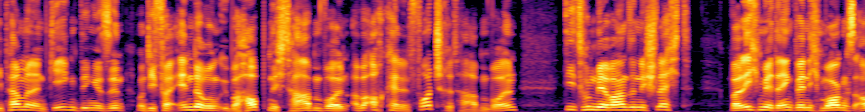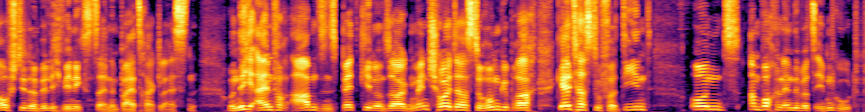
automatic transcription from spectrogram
die permanent gegen Dinge sind und die Veränderung überhaupt nicht haben wollen, aber auch keinen Fortschritt haben wollen, die tun mir wahnsinnig schlecht weil ich mir denke, wenn ich morgens aufstehe, dann will ich wenigstens einen Beitrag leisten. Und nicht einfach abends ins Bett gehen und sagen, Mensch, heute hast du rumgebracht, Geld hast du verdient und am Wochenende wird es eben gut.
